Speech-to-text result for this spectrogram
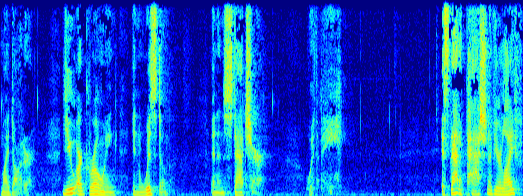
my daughter. You are growing in wisdom and in stature with me. Is that a passion of your life?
